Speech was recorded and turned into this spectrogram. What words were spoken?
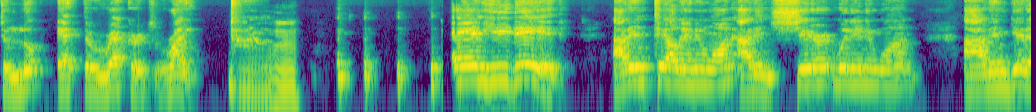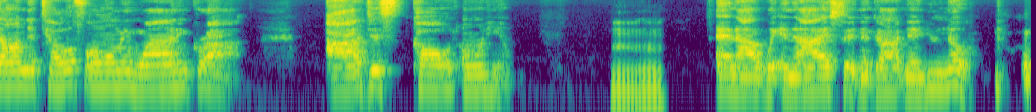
to look at the records right. Mm-hmm. and he did. I didn't tell anyone, I didn't share it with anyone. I didn't get on the telephone and whine and cry. I just called on him. Mm-hmm. And I went and I said, now God, now you know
